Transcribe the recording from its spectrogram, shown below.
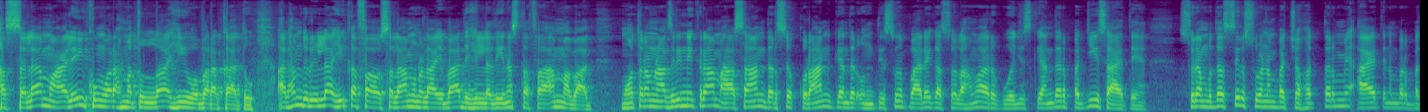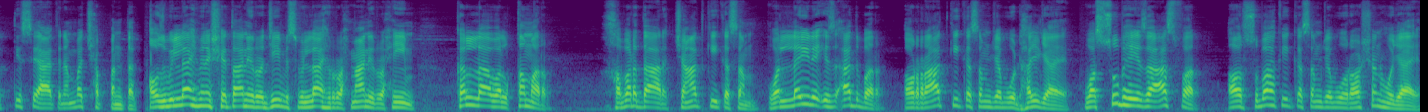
السلام علیکم ورحمۃ اللہ وبرکاتہ۔ الحمد للہ کفا وسلام العباد الدین اصطفیٰ ام بعد۔ محترم ناظرین اکرام، آسان درس قرآن کے اندر انتیسویں پارے کا سولہواں رکو ہے، جس کے اندر پچیس آیتیں ہیں۔ سورہ مدثر، سورہ نمبر چوہتر میں آیت نمبر بتیس سے آیت نمبر چھپن تک۔ اعوذ باللہ من الشیطان الرجیم، بسم اللہ الرحمن الرحیم۔ کلا والقمر، خبردار، چاند کی قسم۔ واللیل از ادبر، اور رات کی قسم جب وہ ڈھل جائے۔ والصبح اذا اسفر اور صبح کی قسم جب وہ روشن ہو جائے۔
